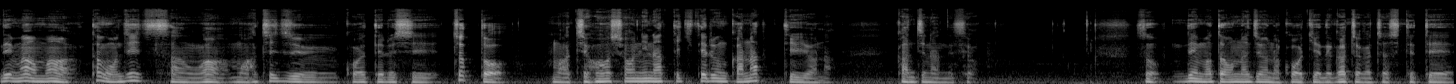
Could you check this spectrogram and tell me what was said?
でまあまあ多分おじいさんはもう80超えてるしちょっとまあ地方症になってきてるんかなっていうような感じなんですよ。そう。でまた同じような光景でガチャガチャしてて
